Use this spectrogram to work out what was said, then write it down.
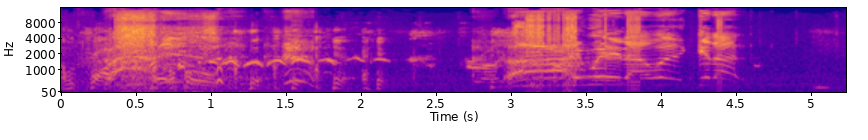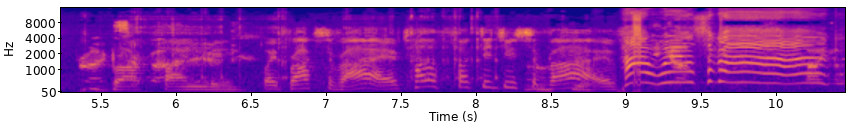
Oh crap. Oh. Ah, I win! I win! Get out! Brock, find me. Wait, Brock survived? How the fuck did you survive? I will survive!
